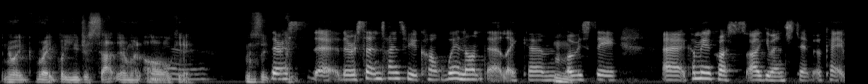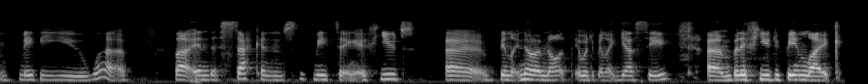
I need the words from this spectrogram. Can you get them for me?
And you're like, right, but you just sat there and went, oh, yeah. okay. Like, There's there, there are certain times where you can't win, aren't there? Like um, mm-hmm. obviously, uh, coming across as argumentative. Okay, maybe you were, but in the second meeting, if you'd uh, been like, no, I'm not, it would have been like, yes, see. Um, but if you'd been like,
